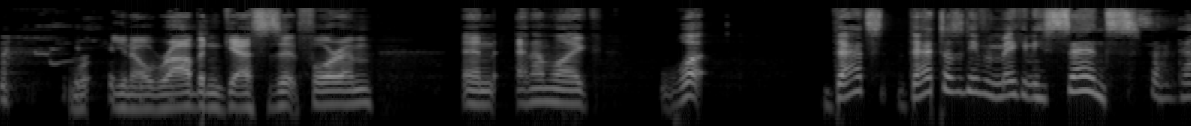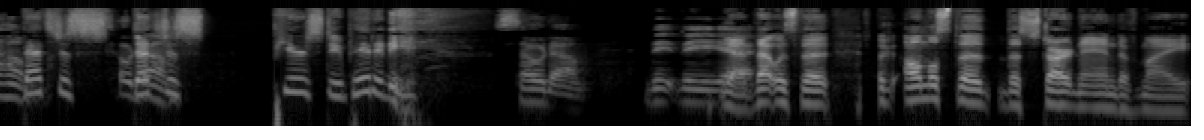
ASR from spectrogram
you know Robin guesses it for him and and I'm like what that's that doesn't even make any sense so dumb. that's just so that's dumb. just pure stupidity so dumb. The the yeah, uh, that was the almost the the start and end of my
